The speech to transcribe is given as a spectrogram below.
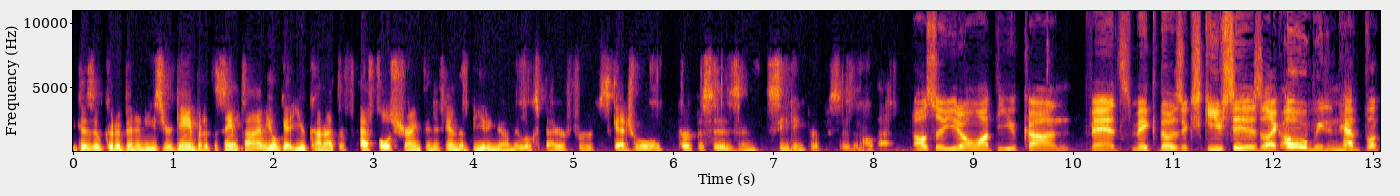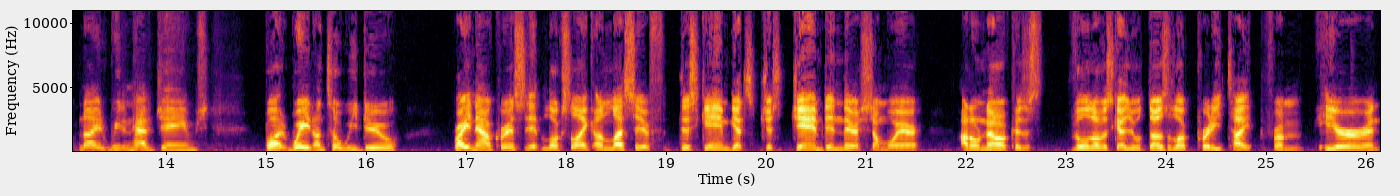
because it could have been an easier game. But at the same time, you'll get UConn at, the, at full strength, and if you end up beating them, it looks better for schedule purposes and seeding purposes and all that. Also, you don't want the UConn fans to make those excuses like, "Oh, we didn't have Bouknight, we didn't have James," but wait until we do. Right now, Chris, it looks like unless if this game gets just jammed in there somewhere, I don't know because Villanova's schedule does look pretty tight from here and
